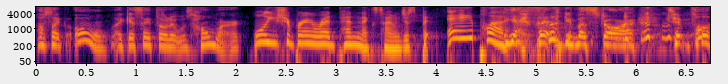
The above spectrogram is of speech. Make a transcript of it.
I was like, oh, I guess I thought it was homework. Well, you should bring a red pen next time. and Just put A plus. Yes, give a star. Pull,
